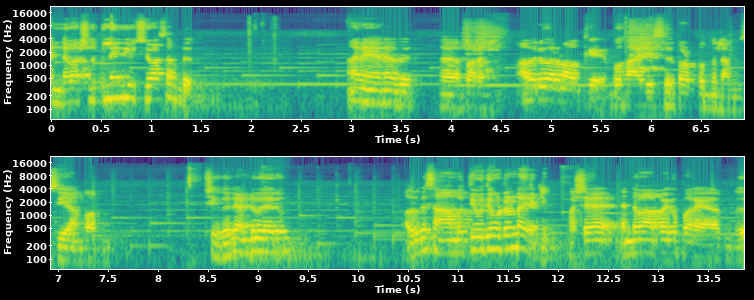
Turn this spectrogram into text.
എന്റെ ഭക്ഷണത്തിൽ എനിക്ക് വിശ്വാസമുണ്ട്. അങ്ങനെ ഞാനത് പറഞ്ഞു. അവർ പറഞ്ഞു ഓക്കെ ബുഹാരീസ് കുഴപ്പമൊന്നുമില്ല നമുക്ക് ചെയ്യാൻ പറഞ്ഞു. പക്ഷെ ഇവർ രണ്ടുപേരും അവർക്ക് സാമ്പത്തിക ബുദ്ധിമുട്ടുണ്ടായിരിക്കും. പക്ഷെ എന്റെ വാപ്പയൊക്കെ പറയാറുണ്ട്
